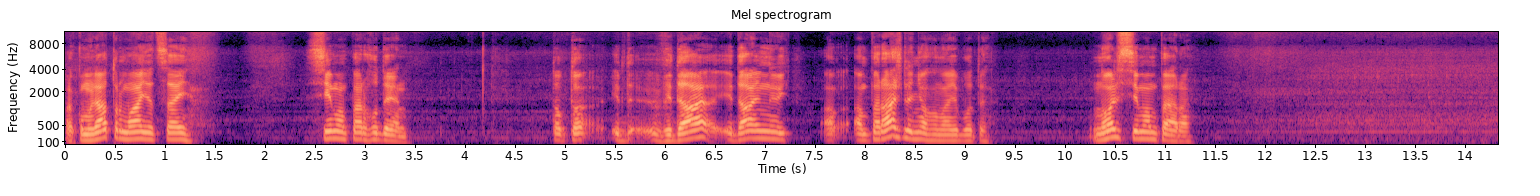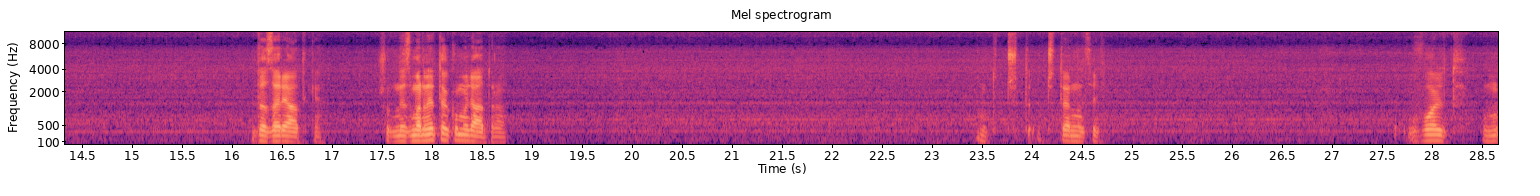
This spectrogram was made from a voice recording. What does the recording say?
Акумулятор має цей 7 ампер годин. Тобто ідеальний ампераж для нього має бути 0,7 ампера. До зарядки. Щоб не змарнити акумулятора. Ну, тут 14 вольт в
